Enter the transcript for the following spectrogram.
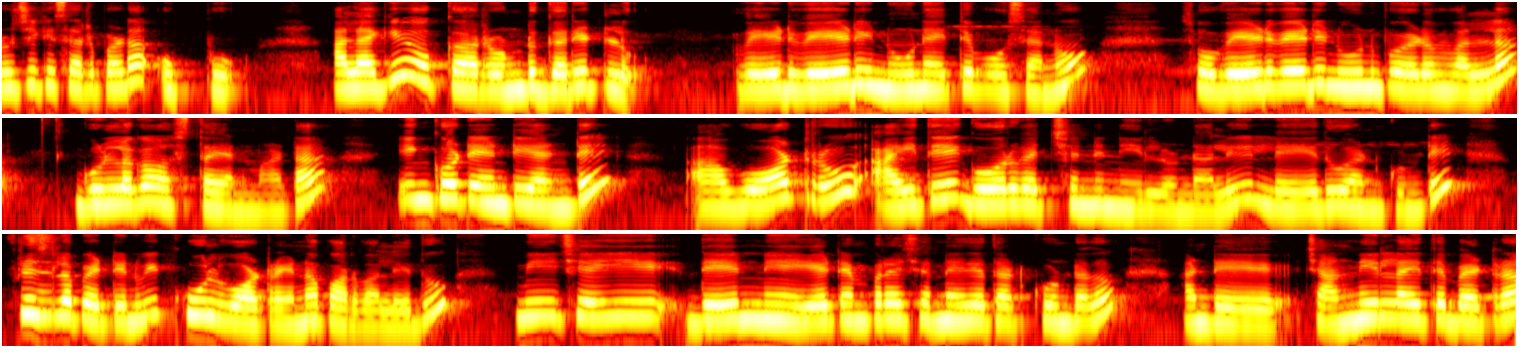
రుచికి సరిపడా ఉప్పు అలాగే ఒక రెండు గరిట్లు వేడి వేడి నూనె అయితే పోసాను. సో వేడి వేడి నూనె పోయడం వల్ల గుళ్ళగా వస్తాయి అన్నమాట ఇంకోటి ఏంటి అంటే ఆ వాటరు అయితే గోరువెచ్చని నీళ్ళు ఉండాలి లేదు అనుకుంటే ఫ్రిడ్జ్లో పెట్టినవి కూల్ వాటర్ అయినా పర్వాలేదు. మీ చెయ్యి దేన్ని ఏ టెంపరేచర్ని అయితే తట్టుకుంటుందో అంటే చన్నీళ్ళు అయితే బెటరా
